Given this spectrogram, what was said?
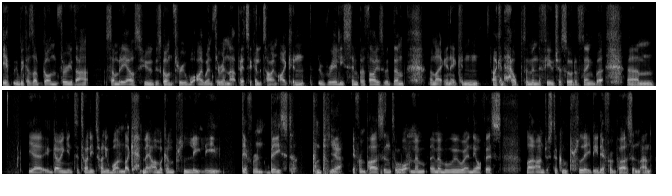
if because i've gone through that somebody else who's gone through what I went through in that particular time, I can really sympathize with them, and like, and it can I can help them in the future, sort of thing. But um, yeah, going into 2021, like, mate, I'm a completely different beast. Completely. Yeah. different person to what I remember, I remember we were in the office. Like I'm just a completely different person, man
